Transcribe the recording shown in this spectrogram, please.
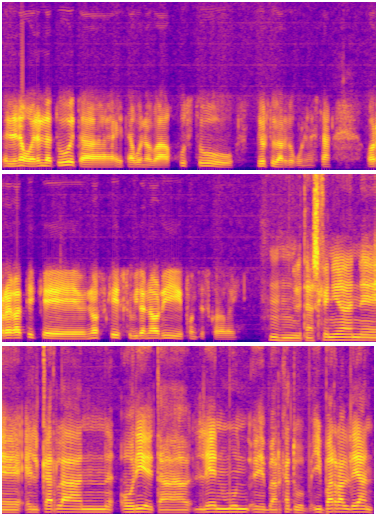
lehenago eraldatu, eta, eta, bueno, ba, justu bihurtu behar dugune, ezta? Horregatik, e, nozki, zubilan hori fontezko da bai. Eta azkenean e, elkarlan hori eta lehen mund, e, barkatu, iparraldean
